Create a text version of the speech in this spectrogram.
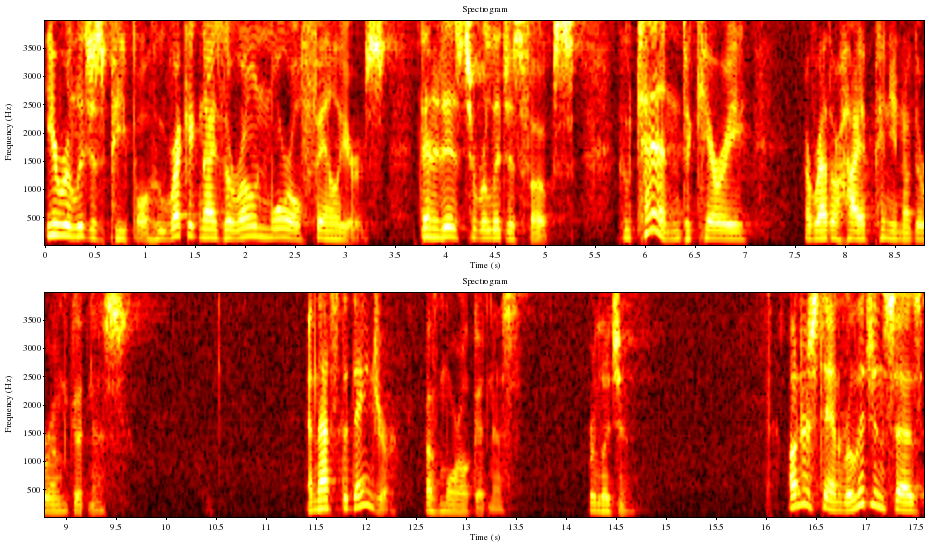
irreligious people who recognize their own moral failures than it is to religious folks who tend to carry a rather high opinion of their own goodness. And that's the danger of moral goodness religion. Understand, religion says,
